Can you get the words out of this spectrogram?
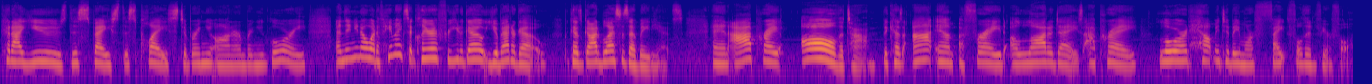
could I use this space, this place to bring you honor and bring you glory? And then, you know what? If He makes it clear for you to go, you better go because God blesses obedience. And I pray all the time because I am afraid a lot of days. I pray, Lord, help me to be more faithful than fearful.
